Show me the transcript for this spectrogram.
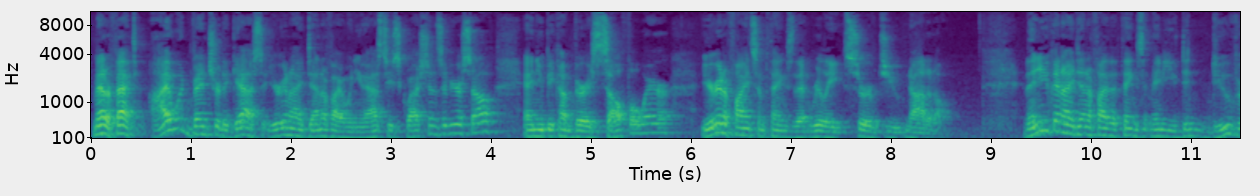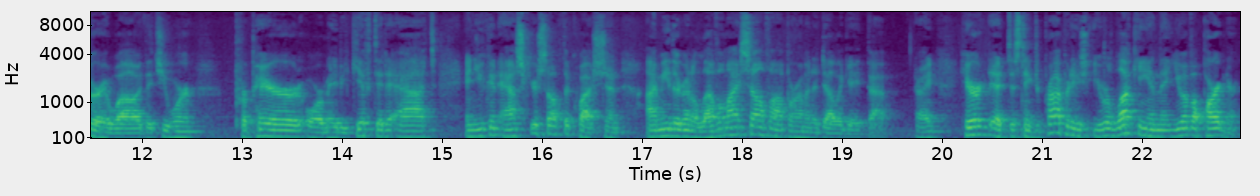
Matter of fact, I would venture to guess that you're going to identify when you ask these questions of yourself and you become very self aware, you're going to find some things that really served you not at all. Then you can identify the things that maybe you didn't do very well, that you weren't prepared or maybe gifted at, and you can ask yourself the question I'm either going to level myself up or I'm going to delegate that. Right? Here at Distinctive Properties, you're lucky in that you have a partner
